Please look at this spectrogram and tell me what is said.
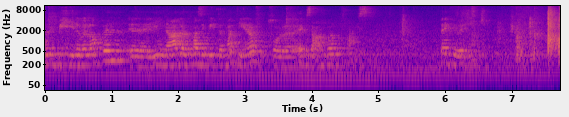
will be developed uh, in other quasi-brittle materials, for example, ice. Thank you very much.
